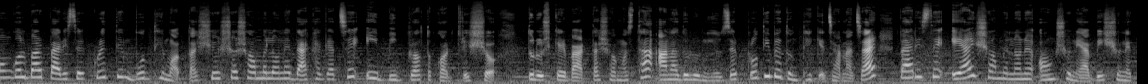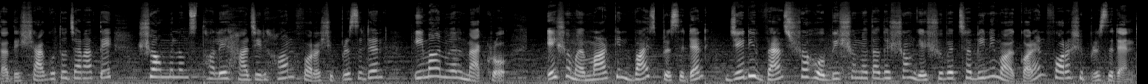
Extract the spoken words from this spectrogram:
মঙ্গলবার প্যারিসের কৃত্রিম বুদ্ধিমত্তা শীর্ষ সম্মেলনে দেখা গেছে এই বিব্রতকর দৃশ্য। তুরস্কের বার্তা সংস্থা আনাদুলু নিউজের প্রতিবেদন থেকে জানা যায়, প্যারিসে এআই সম্মেলনে অংশ নেয়া বিশ্ব নেতাদের স্বাগত জানাতে সম্মেলন স্থলে হাজির হন ফরাসি প্রেসিডেন্ট ইমানুয়েল ম্যাক্রো। এ সময় মার্কিন ভাইস প্রেসিডেন্ট জেডি ভ্যান্স সহ বিশ্ব নেতাদের সঙ্গে শুভেচ্ছা বিনিময় করেন ফরাসি প্রেসিডেন্ট।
